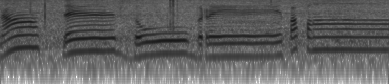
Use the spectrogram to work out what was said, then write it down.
На все добре. Па-па!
